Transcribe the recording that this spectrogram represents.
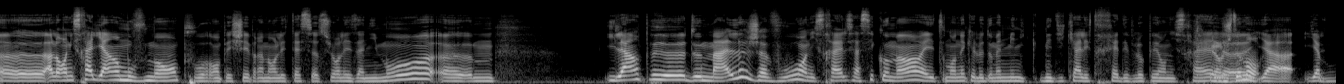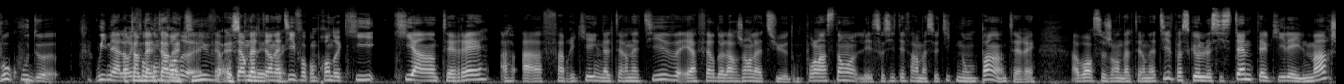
Euh, alors en Israël, il y a un mouvement pour empêcher vraiment les tests sur les animaux. Euh, il a un peu de mal, j'avoue. En Israël, c'est assez commun, étant donné que le domaine médical est très développé en Israël. Alors, justement- euh, il y, a, il y a beaucoup de. Oui, mais alors En il faut termes comprendre. d'alternatives, En termes d'alternatives, il faut comprendre qui, qui a intérêt à, à fabriquer une alternative et à faire de l'argent là-dessus. Donc pour l'instant, les sociétés pharmaceutiques n'ont pas intérêt à avoir ce genre d'alternative parce que le système tel qu'il est, il marche.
